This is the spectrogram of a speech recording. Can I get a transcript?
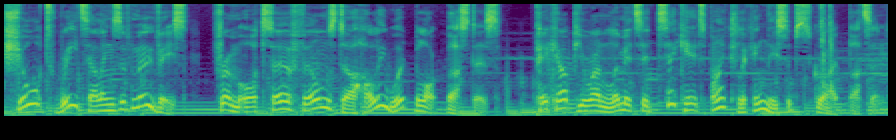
Short retellings of movies, from auteur films to Hollywood blockbusters. Pick up your unlimited ticket by clicking the subscribe button.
